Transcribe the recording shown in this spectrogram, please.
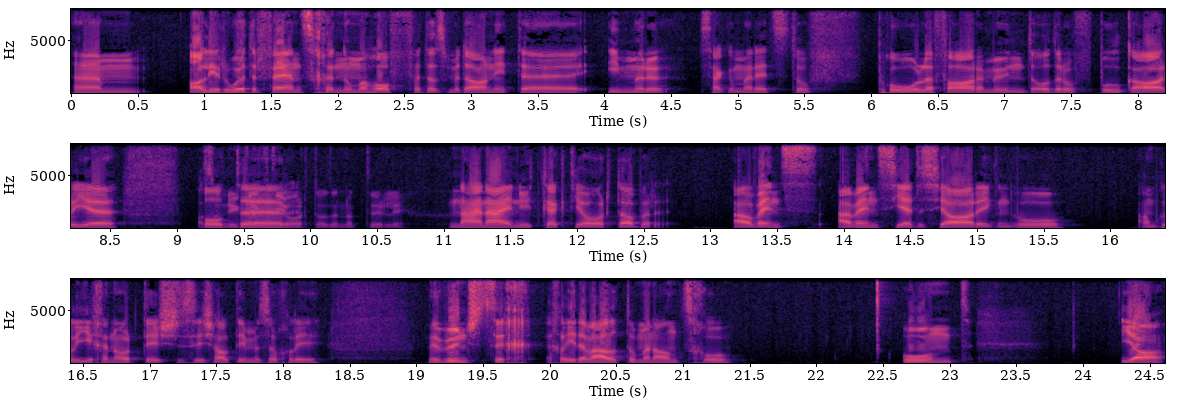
Ähm, alle Ruderfans können nur hoffen, dass wir da nicht äh, immer, sagen wir jetzt, auf Polen fahren müssen oder auf Bulgarien. Also nicht gegen Oder- die Orte, oder? Natürlich. Nein, nein, nicht gegen die Orte, aber auch wenn es auch wenn's jedes Jahr irgendwo am gleichen Ort ist, es ist halt immer so ein bisschen, man wünscht sich ein bisschen in der Welt umeinander zu kommen. Und ja,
